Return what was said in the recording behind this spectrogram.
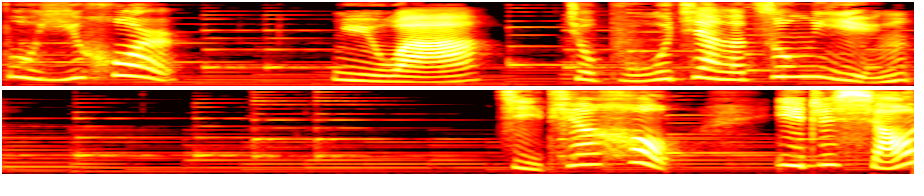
不一会儿，女娃就不见了踪影。几天后，一只小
